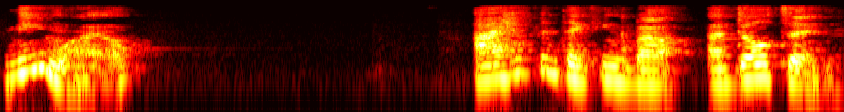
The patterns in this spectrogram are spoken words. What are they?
Meanwhile, I have been thinking about adulting.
